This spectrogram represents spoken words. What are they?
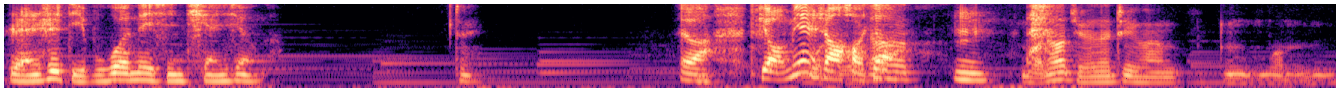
人是抵不过内心天性的。对对吧？表面上好像，嗯，我倒觉得这块，嗯，我们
